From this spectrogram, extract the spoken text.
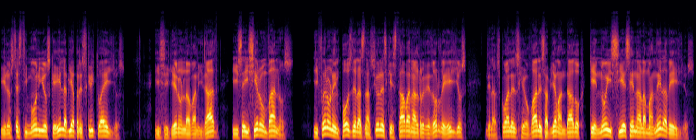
y los testimonios que él había prescrito a ellos. Y siguieron la vanidad y se hicieron vanos, y fueron en pos de las naciones que estaban alrededor de ellos, de las cuales Jehová les había mandado que no hiciesen a la manera de ellos.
